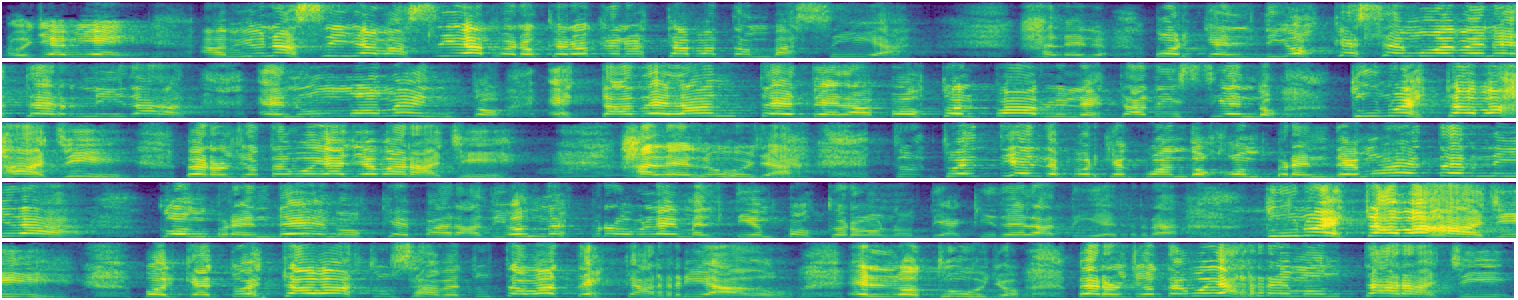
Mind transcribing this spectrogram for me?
Oye bien, había una silla vacía, pero creo que no estaba tan vacía. Porque el Dios que se mueve en eternidad, en un momento está delante del apóstol Pablo y le está diciendo, tú no estabas allí, pero yo te voy a llevar allí. Aleluya. ¿Tú, tú entiendes? Porque cuando comprendemos eternidad, comprendemos que para Dios no es problema el tiempo cronos de aquí de la tierra. Tú no estabas allí, porque tú estabas, tú sabes, tú estabas descarriado en lo tuyo. Pero yo te voy a remontar allí,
